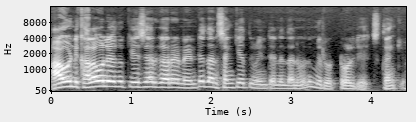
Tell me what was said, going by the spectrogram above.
ఆవిడ్ని కలవలేదు కేసీఆర్ గారు అని అంటే దాని సంకేతం ఏంటి అనే దాని మీద మీరు ట్రోల్ చేయొచ్చు. థ్యాంక్ యూ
